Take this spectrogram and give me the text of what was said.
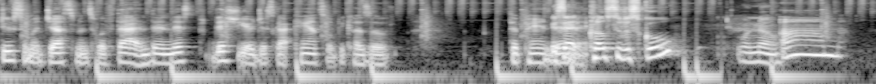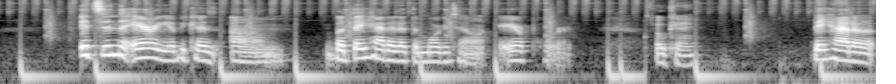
do some adjustments with that, and then this this year just got canceled because of the pandemic. Is that close to the school? Or no? Um, it's in the area because um, but they had it at the Morgantown Airport. okay. They had a,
